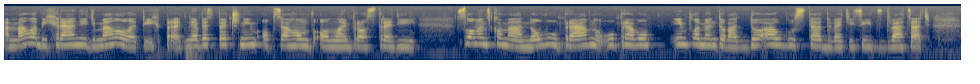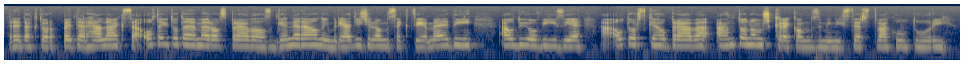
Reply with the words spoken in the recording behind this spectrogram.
a mala by chrániť maloletých pred nebezpečným obsahom v online prostredí. Slovensko má novú právnu úpravu implementovať do augusta 2020. Redaktor Peter Hanák sa o tejto téme rozprával s generálnym riaditeľom sekcie médií, audiovízie a autorského práva Antonom Škrekom z Ministerstva kultúry.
